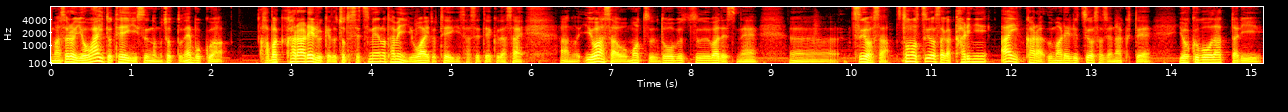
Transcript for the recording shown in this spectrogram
まあ、それを弱いと定義するのもちょっとね僕ははばかられるけどちょっと説明のために弱いと定義させてください。あの弱さを持つ動物はですねうん強さ。その強さが仮に愛から生まれる強さじゃなくて欲望だったり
